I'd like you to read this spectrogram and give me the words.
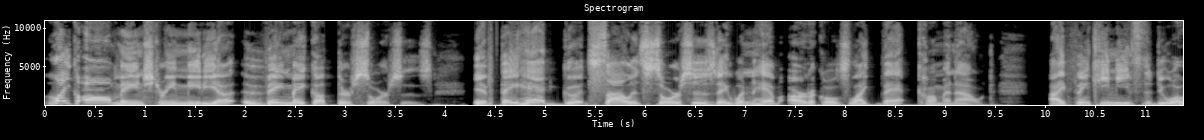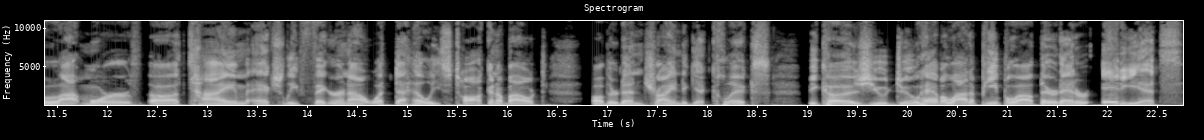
like all mainstream media, they make up their sources. If they had good, solid sources, they wouldn't have articles like that coming out. I think he needs to do a lot more uh, time actually figuring out what the hell he's talking about other than trying to get clicks because you do have a lot of people out there that are idiots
